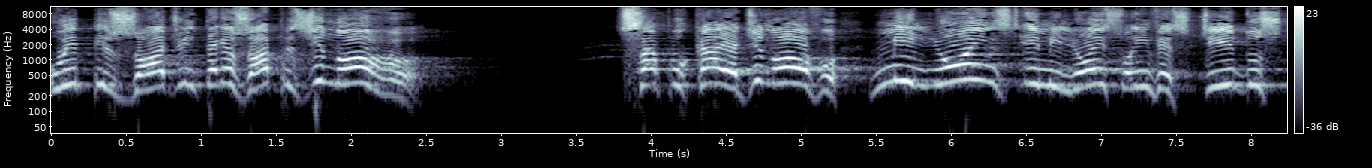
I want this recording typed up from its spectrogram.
o episódio em Teresópolis de novo. Sapucaia de novo. Milhões e milhões foram investidos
